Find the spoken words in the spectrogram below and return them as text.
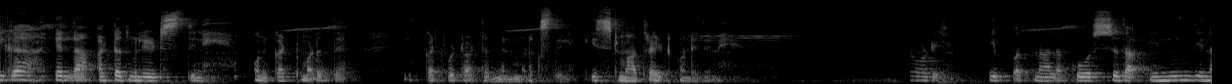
ಈಗ ಎಲ್ಲ ಅಟ್ಟದ ಮೇಲೆ ಇಡಿಸ್ತೀನಿ. ಒಂದು ಕಟ್ ಮಾಡಿದ್ದೆ. ಇದು ಕಟ್ಬಿಟ್ಟು ಅಟ್ಟದ ಮೇಲೆ ಮಡಗಿಸ್ತೀನಿ. ಇಷ್ಟು ಮಾತ್ರ ಇಟ್ಕೊಂಡಿದ್ದೀನಿ. ನೋಡಿ, ಇಪ್ಪತ್ನಾಲ್ಕು ವರ್ಷದ ಹಿಂದಿನ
